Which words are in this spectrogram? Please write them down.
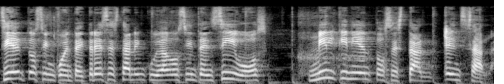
153 están en cuidados intensivos. 1.500 están en sala.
